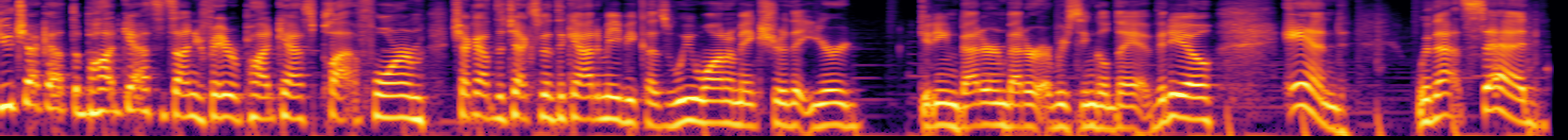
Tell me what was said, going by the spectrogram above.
Do check out the podcast. It's on your favorite podcast platform. Check out the techsmith academy because we want to make sure that you're getting better and better every single day at video. And with that said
